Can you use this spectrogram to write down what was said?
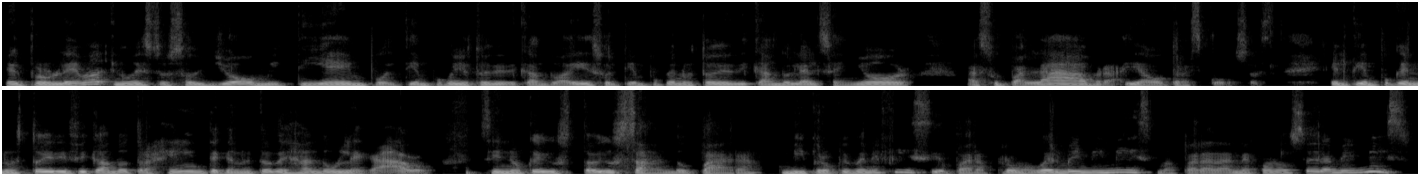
El problema nuestro soy yo, mi tiempo, el tiempo que yo estoy dedicando a eso, el tiempo que no estoy dedicándole al Señor, a su palabra y a otras cosas. El tiempo que no estoy edificando a otra gente, que no estoy dejando un legado, sino que estoy usando para mi propio beneficio, para promoverme a mí misma, para darme a conocer a mí misma.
